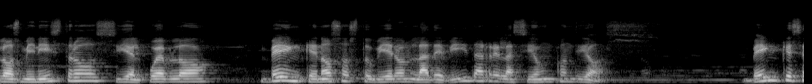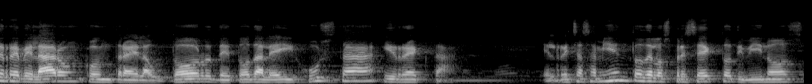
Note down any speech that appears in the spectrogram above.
Los ministros y el pueblo ven que no sostuvieron la debida relación con Dios. Ven que se rebelaron contra el autor de toda ley justa y recta. El rechazamiento de los preceptos divinos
